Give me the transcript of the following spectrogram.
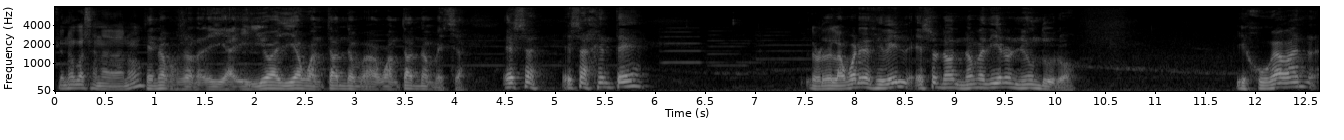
Que no pasa nada, ¿no? que no pasa nada. Y, y yo allí aguantando, aguantando mecha. Esa, esa gente, los de la Guardia Civil, eso no, no me dieron ni un duro. Y jugaban,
